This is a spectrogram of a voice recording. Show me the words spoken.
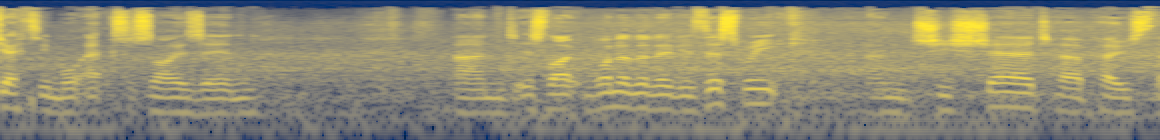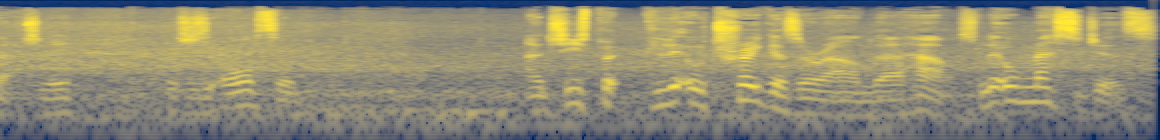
getting more exercise in. And it's like one of the ladies this week, and she shared her post actually, which is awesome. And she's put little triggers around their house, little messages,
